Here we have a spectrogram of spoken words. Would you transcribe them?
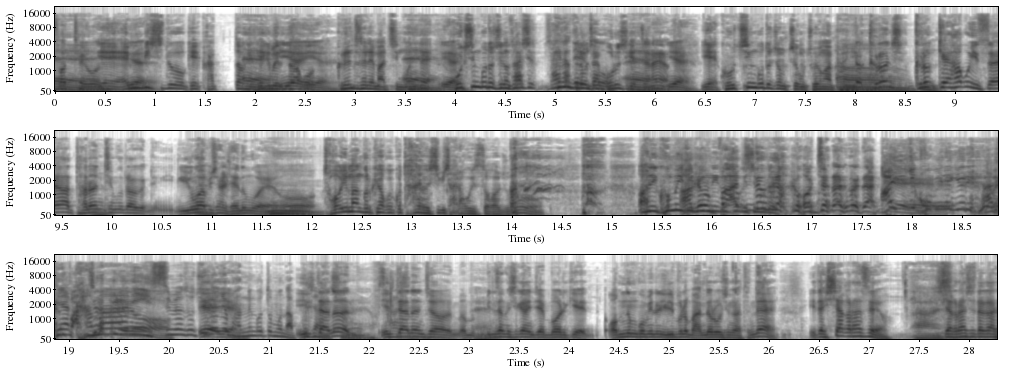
있어요. 서태훈. 예, MBC도 이렇게 갔던 예. 개그맨도 예, 하고 예. 그랜드 셀레 마친 건데 예. 그 친구도 지금 사실 사실 들으면 잘 모르시겠잖아요. 예. 예. 그 친구도 좀 지금 조용한 편이에요. 그러니까 그런 시- 음. 그렇게 하고 있어야 다른 친구들하고 융합이 잘 되는 거예요. 저희만 그렇게 하고 있고 다 열심히 잘하고 있어가지고 아니 고민 아 저기 친구들- 빠지든가 그 어쩌라는 거야. 아 이게 고민 해결이야. 아 그냥 가만히 있으면서 출연료 예, 예. 받는 것도 뭐 나쁘지 일단은 않죠. 일단은 저 네. 민상 씨가 이제 뭐 이렇게 없는 고민을 일부러 만들어 오신 것 같은데 일단 시작을 하세요. 아, 시작을 하시다가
